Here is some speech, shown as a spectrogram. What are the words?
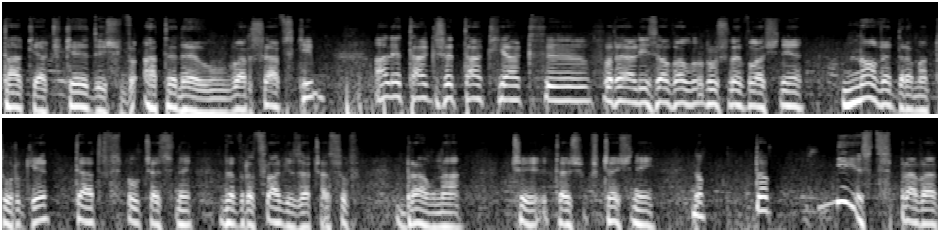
tak jak kiedyś w Ateneum Warszawskim, ale także tak jak e, realizował różne właśnie nowe dramaturgie. Teatr współczesny we Wrocławiu za czasów Brauna, czy też wcześniej. No to nie jest sprawa,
